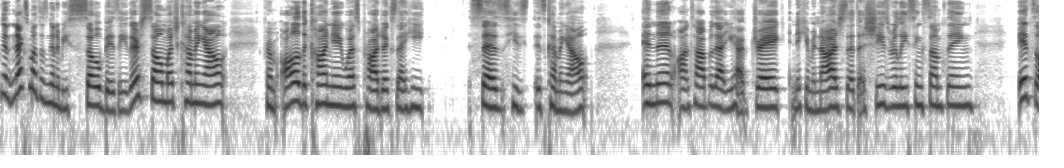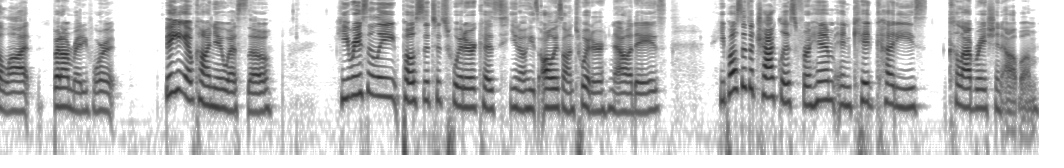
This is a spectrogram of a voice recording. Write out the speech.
Next month is going to be so busy. There's so much coming out from all of the Kanye West projects that he says he's is coming out. And then on top of that, you have Drake. Nicki Minaj said that she's releasing something. It's a lot, but I'm ready for it. Speaking of Kanye West, though, he recently posted to Twitter because, you know, he's always on Twitter nowadays. He posted the track list for him and Kid Cudi's collaboration album.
